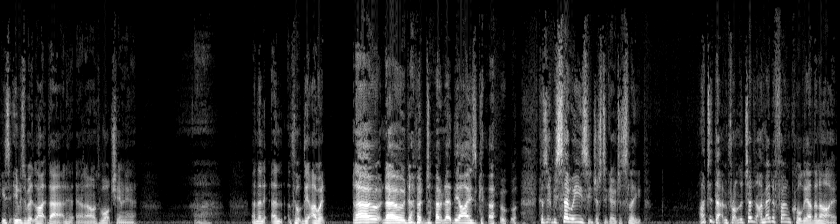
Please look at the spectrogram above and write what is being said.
he was a bit like that, and, and I was watching him, uh, and then and the, I went, no, no, don't, don't let the eyes go, because it'd be so easy just to go to sleep. I did that in front of the television. I made a phone call the other night,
